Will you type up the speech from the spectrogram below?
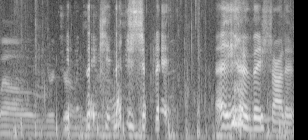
Well, your drone. They, ke- they shot it. Yeah, they shot it.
